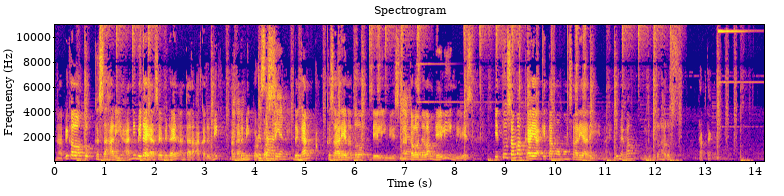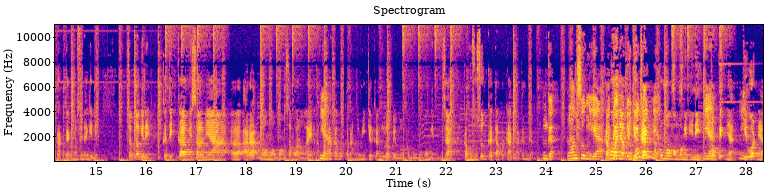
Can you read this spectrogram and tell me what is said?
Nah, tapi kalau untuk keseharian ini beda ya. Saya bedain antara akademik, Dengan academic purpose keseharian ya. dengan keseharian atau daily English. Nah, Iya. kalau dalam daily English itu sama kayak kita ngomong sehari-hari. Nah, itu memang betul-betul harus praktek. Praktek maksudnya gini. Contoh gini, ketika misalnya eh, Ara mau ngomong sama orang lain, apakah Iya. kamu pernah memikirkan dulu apa yang mau kamu ngomongin? Misalnya kamu susun kata per kata, kan enggak? enggak langsung ya Kamu ada hanya memikirkan ya. aku mau ngomongin ini, Iya. topiknya, Iya. keywordnya.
